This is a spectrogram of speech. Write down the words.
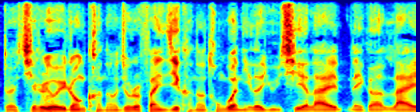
对，其实有一种可能就是翻译机可能通过你的语气来那个来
